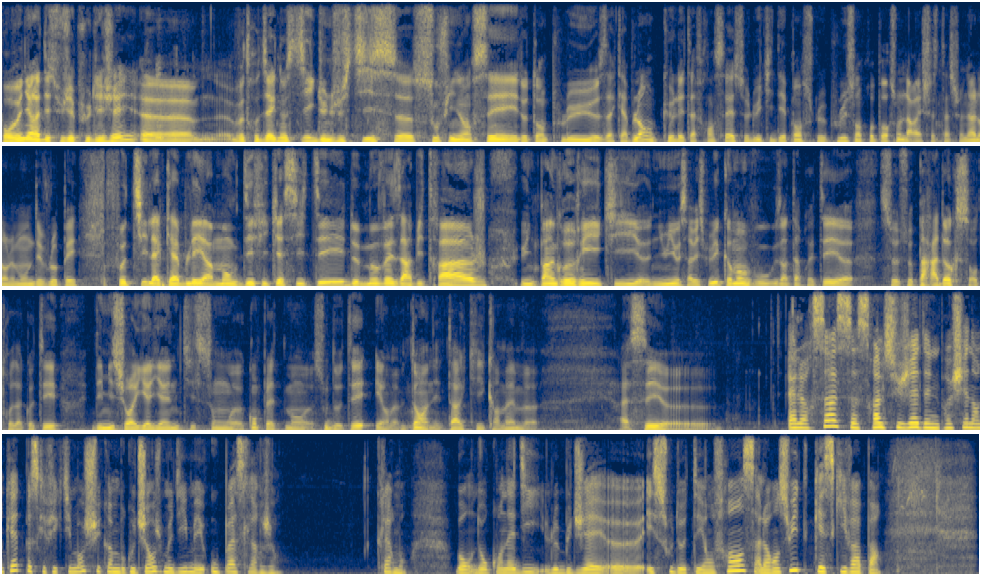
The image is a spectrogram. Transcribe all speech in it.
Pour revenir à des sujets plus légers, euh, votre diagnostic d'une justice euh, sous-financée est d'autant plus accablant que l'État français est celui qui dépense le plus en proportion de la richesse nationale dans le monde développé. Faut-il accabler un manque d'efficacité, de mauvais arbitrage, une pingrerie qui euh, nuit au service public? Comment vous interprétez ce, ce paradoxe entre d'un côté des missions régaliennes qui sont complètement sous-dotées et en même temps un État qui est quand même assez alors ça, ça sera le sujet d'une prochaine enquête parce qu'effectivement, je suis comme beaucoup de gens, je me dis mais où passe l'argent? Clairement. Bon, donc on a dit le budget euh, est sous-doté en France. Alors ensuite, qu'est-ce qui va pas?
